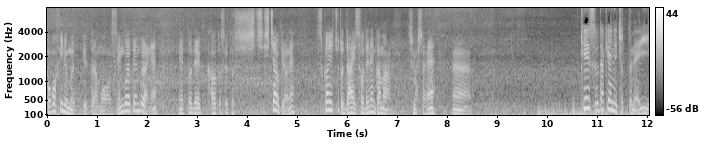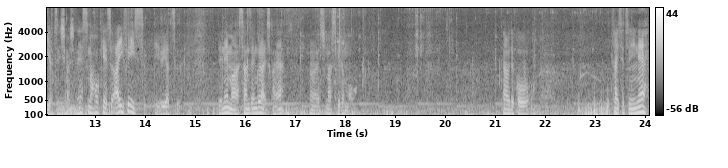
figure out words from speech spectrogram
保護フィルムって言ったらもう1500円ぐらいねネットで買おうとするとしちゃうけどね。そこはちょっとダイソーでね我慢しましたね。うん。ケースだけはねちょっとねいいやつにしましたね。スマホケース iFace っていうやつでねまあ3000円ぐらいですかね。うんしますけども。なのでこう大切にね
